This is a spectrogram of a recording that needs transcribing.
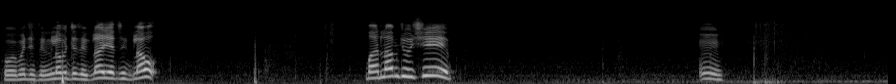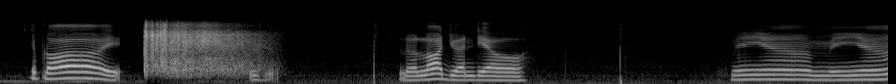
โอ้ยมันจะถึงแล้วมันจะถึงแล้วจะถึงแล้วเปิดล่มชูชีพ อืมเรียบร้อยเหลือรอดอยู่อันเดียว ไม่ยาไม่ยา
